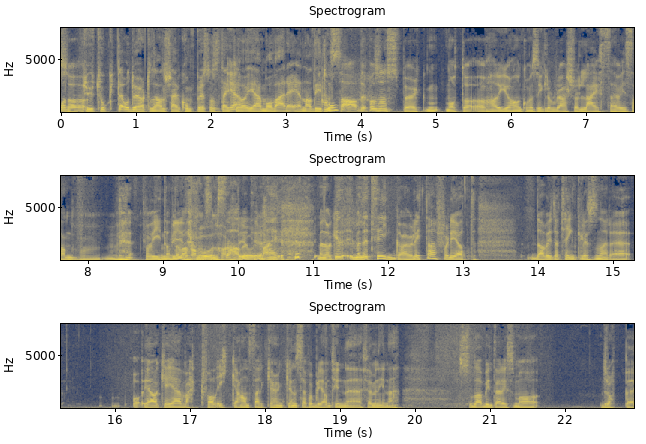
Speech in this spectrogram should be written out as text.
Og Så- du tok det, og du hørte det av en skeiv kompis, og så tenkte Ja. du jeg må være en av de to. Han sa det på en sånn spøk-måte, og herregud, han kommer sikkert til å bli så lei seg hvis han får vite at det var han som sa det til meg. Men det, var ikke, men det trigga jo litt, da, fordi at da begynte jeg å tenke litt sånn herre Ja, ok, jeg er i hvert fall ikke han sterke hunken, så jeg får bli han tynne feminine. Så da begynte jeg liksom å droppe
